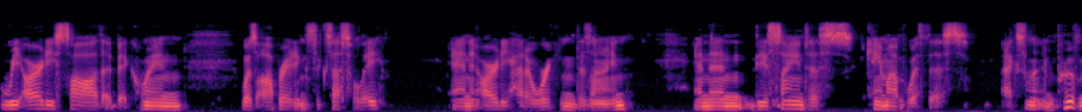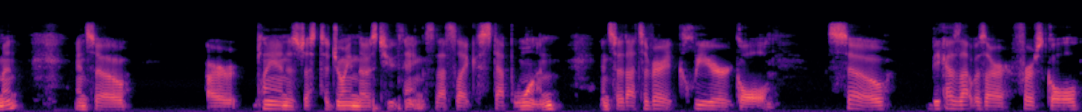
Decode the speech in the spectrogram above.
we already saw that Bitcoin was operating successfully and it already had a working design. And then these scientists came up with this excellent improvement. And so our plan is just to join those two things. That's like step one. And so that's a very clear goal. So, because that was our first goal,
